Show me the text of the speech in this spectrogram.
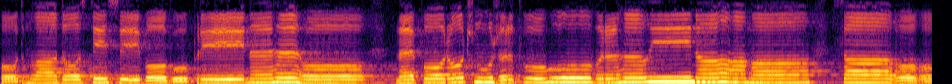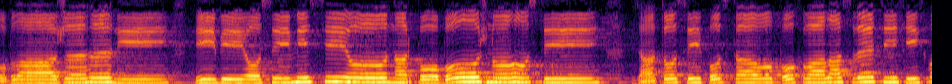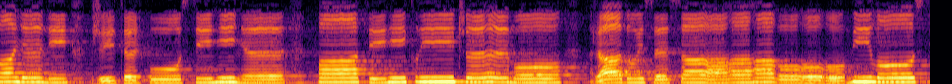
Od mladosti si Bogu prineo, neporočnu žrtvu vrlinama, Savo blaženi, i bio si misionar pobožnosti, Zato si postao pohvala svetih i hvaljeni, žitelj pustinje, pa ti kličemo, raduj se Savo milostivi.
